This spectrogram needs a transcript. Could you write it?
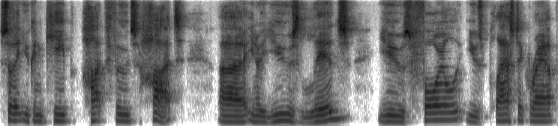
so that you can keep hot foods hot. Uh, you know, use lids, use foil, use plastic wrap,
